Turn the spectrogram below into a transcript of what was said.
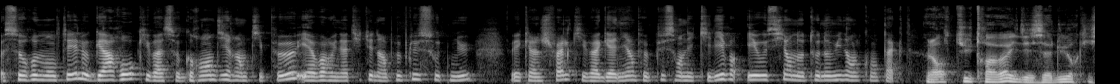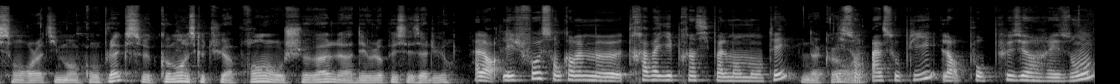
euh, se remonter, le garrot qui va se grandir un petit peu et avoir une attitude un peu plus soutenue avec un cheval qui va gagner un peu plus en équilibre et aussi en autonomie dans le contact. Alors tu travailles des allures qui sont relativement complexes. Comment est-ce que tu apprends au cheval à développer ces allures? Alors, les chevaux sont quand même euh, travaillés principalement montés. D'accord. Ils sont assouplis. Alors, pour plusieurs raisons.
